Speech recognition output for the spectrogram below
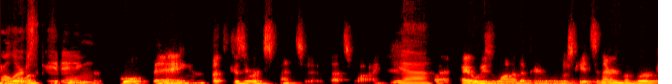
roller skating. Cool thing, but because they were expensive, that's why. Yeah, but I always wanted a pair of roller skates, and I remember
